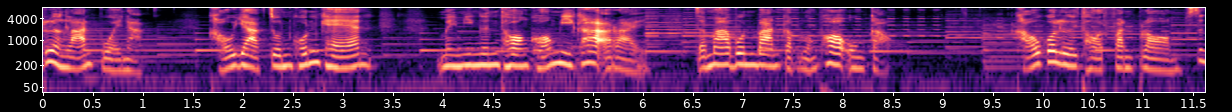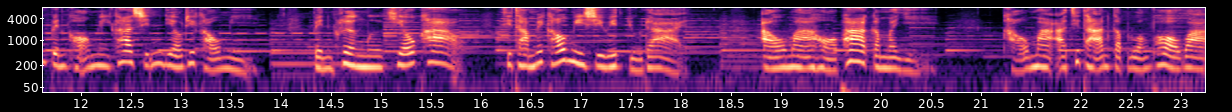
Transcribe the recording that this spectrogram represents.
เรื่องร้านป่วยหนัก เขาอยากจนค้นแค้น ไม่มีเงินทองของมีค่าอะไร จะมาบนบานกับหลวงพ่อองค์เก่า เขาก็เลยถอดฟันปลอม ซึ่งเป็นของมีค่าชิ้นเดียวที่เขามี เป็นเครื่องมือเคี้ยวข้าว ที่ทำให้เขามีชีวิตอยู่ได้ เอามาห่อผ้ากำมะหยี่ เขามาอธิษฐานกับหลวงพ่อว่า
